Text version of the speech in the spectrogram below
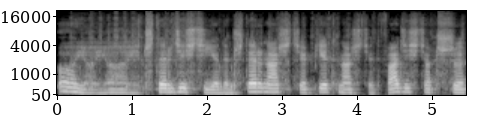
Oj, oj, oj. 41, 14, 15, 23,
